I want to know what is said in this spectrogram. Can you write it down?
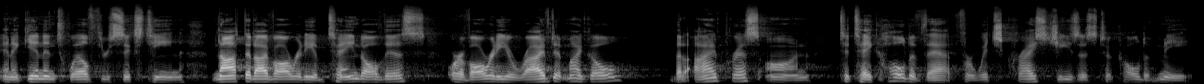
And again in 12 through 16, not that I've already obtained all this or have already arrived at my goal, but I press on to take hold of that for which Christ Jesus took hold of me.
